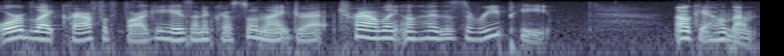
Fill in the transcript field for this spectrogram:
orb-like craft with foggy haze on a crystal night dra- traveling. Okay, this is a repeat. Okay, hold on.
